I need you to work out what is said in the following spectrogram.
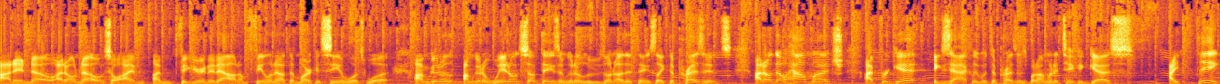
I didn't know. I don't know. So I'm I'm figuring it out. I'm feeling out the market, seeing what's what. I'm gonna I'm gonna win on some things. I'm gonna lose on other things, like the presents. I don't know how much. I forget exactly what the presents, but I'm gonna take a guess. I think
